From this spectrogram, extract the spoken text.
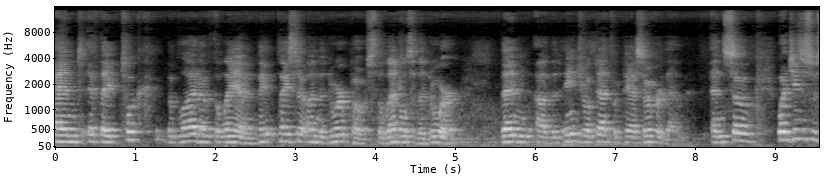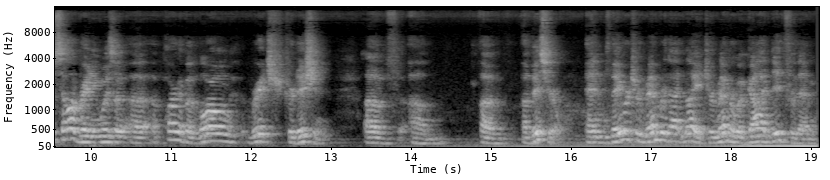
And if they took the blood of the lamb and placed it on the doorposts, the lintels of the door, then uh, the angel of death would pass over them. And so what Jesus was celebrating was a, a, a part of a long, rich tradition of, um, of, of Israel. And they were to remember that night, to remember what God did for them,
